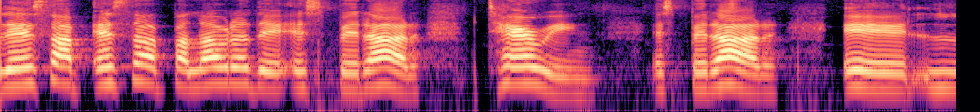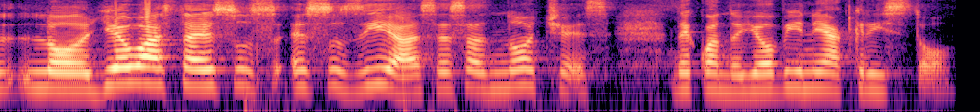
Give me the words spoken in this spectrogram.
de esa, esa palabra de esperar, tearing, esperar, eh, lo llevo hasta esos, esos días, esas noches de cuando yo vine a Cristo.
